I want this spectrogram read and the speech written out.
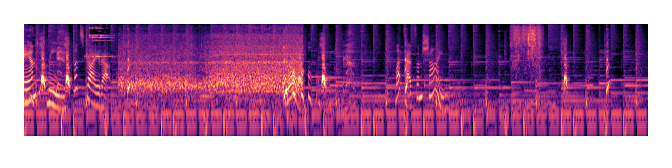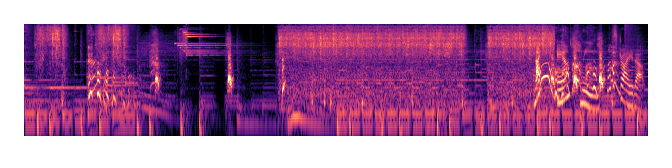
And clean. Let's dry it up. Let's add some shine. Nice and clean. Let's dry it up.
